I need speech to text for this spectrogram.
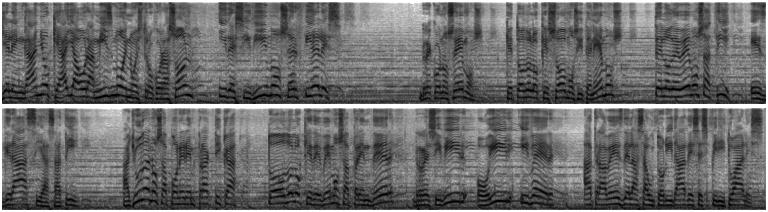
y el engaño que hay ahora mismo en nuestro corazón y decidimos ser fieles. Reconocemos que todo lo que somos y tenemos, te lo debemos a ti, es gracias a ti. Ayúdanos a poner en práctica todo lo que debemos aprender, recibir, oír y ver a través de las autoridades espirituales,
